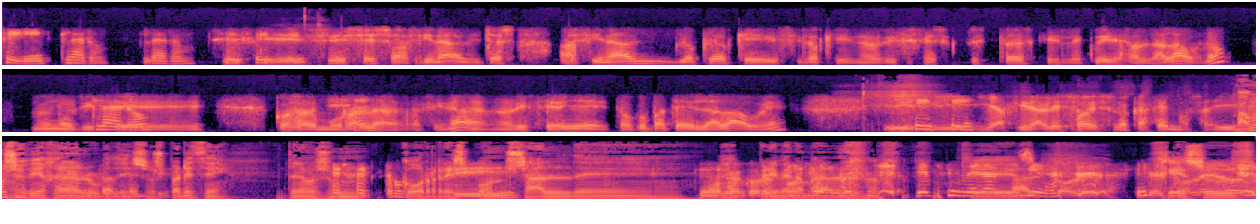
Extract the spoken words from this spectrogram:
Sí, claro, claro. Sí, es, sí, sí. es eso, al final. Entonces, al final, yo creo que si lo que nos dice Jesucristo es que le cuides al de al lado, ¿no? No nos dice cosas muy raras, al final. Nos dice, oye, te ocúpate del de al lado, ¿eh? Y, y, al final eso es lo que hacemos ahí. Vamos a viajar a Lourdes, ¿os parece? Tenemos un corresponsal de, primera mano. Jesús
